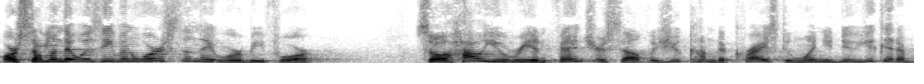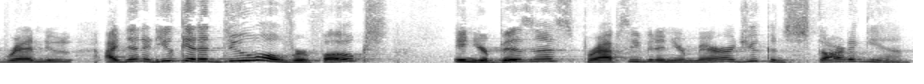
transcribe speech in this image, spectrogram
or someone that was even worse than they were before. So, how you reinvent yourself is you come to Christ, and when you do, you get a brand new identity. You get a do over, folks. In your business, perhaps even in your marriage, you can start again.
